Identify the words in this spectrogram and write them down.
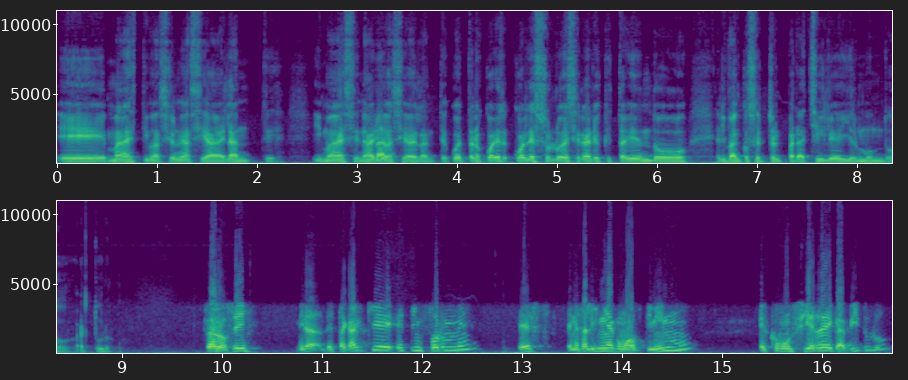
eh, más estimaciones hacia adelante y más escenarios hacia adelante. Cuéntanos cuáles, cuáles son los escenarios que está viendo el Banco Central para Chile y el mundo, Arturo. Claro, sí. Mira, destacar que este informe es, en esa línea como optimismo, es como un cierre de capítulo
